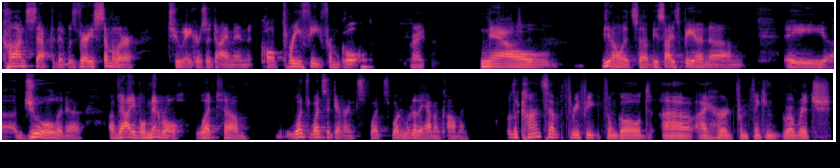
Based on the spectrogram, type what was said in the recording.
concept that was very similar to Acres of Diamond called Three Feet from Gold. Right. Now, you know, it's uh, besides being um, a uh, jewel and a, a, valuable mineral, what um, what's what's the difference? What's what what do they have in common? Well, the concept Three Feet from Gold, uh, I heard from Think and Grow Rich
